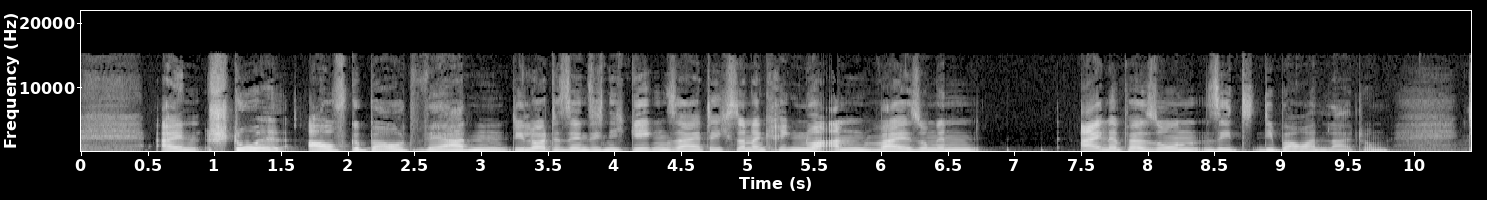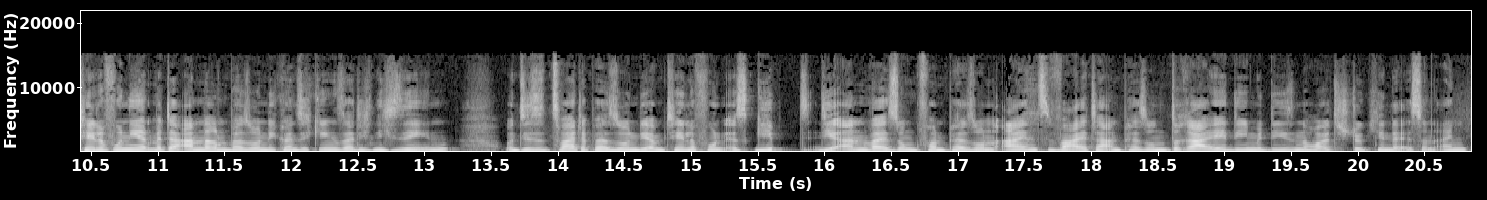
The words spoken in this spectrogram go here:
ein Stuhl aufgebaut werden. Die Leute sehen sich nicht gegenseitig, sondern kriegen nur Anweisungen. Eine Person sieht die Bauanleitung. Telefoniert mit der anderen Person, die können sich gegenseitig nicht sehen. Und diese zweite Person, die am Telefon ist, gibt die Anweisung von Person 1 weiter an Person 3, die mit diesen Holzstückchen da ist und einen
